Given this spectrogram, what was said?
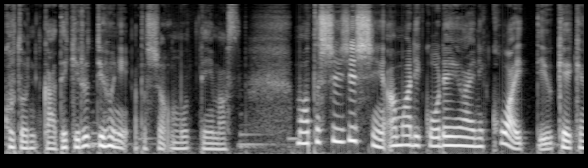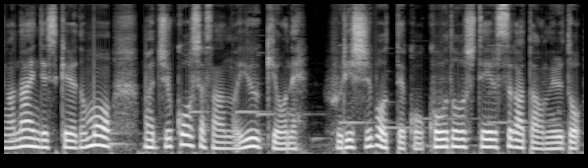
ことができるっていうふうに私は思っています。まあ、私自身あまりこう恋愛に怖いっていう経験がないんですけれども、まあ、受講者さんの勇気をね、振り絞ってこう行動している姿を見ると、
